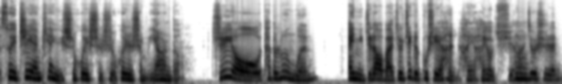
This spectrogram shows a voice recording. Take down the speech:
所以只言片语是会是是会是什么样的？只有她的论文。哎，你知道吧？就这个故事也很很很有趣哈、嗯就是。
